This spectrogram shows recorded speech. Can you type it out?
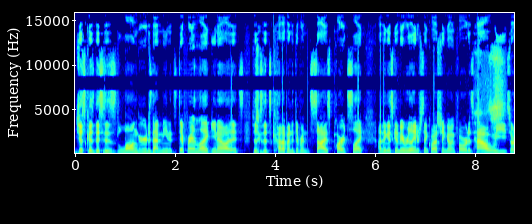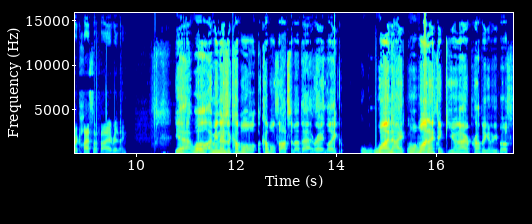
just because this is longer, does that mean it's different? Like you know, it's just because it's cut up into different size parts. Like I think it's going to be a really interesting question going forward, is how we sort of classify everything. Yeah, well, I mean, there's a couple a couple thoughts about that, right? Like one, I well, one, I think you and I are probably going to be both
